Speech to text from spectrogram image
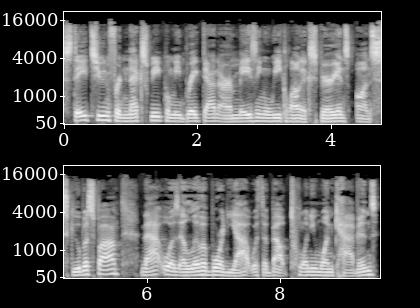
Stay tuned for next week when we break down our amazing week long experience on Scuba Spa. That was a liveaboard yacht with about 21 cabins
